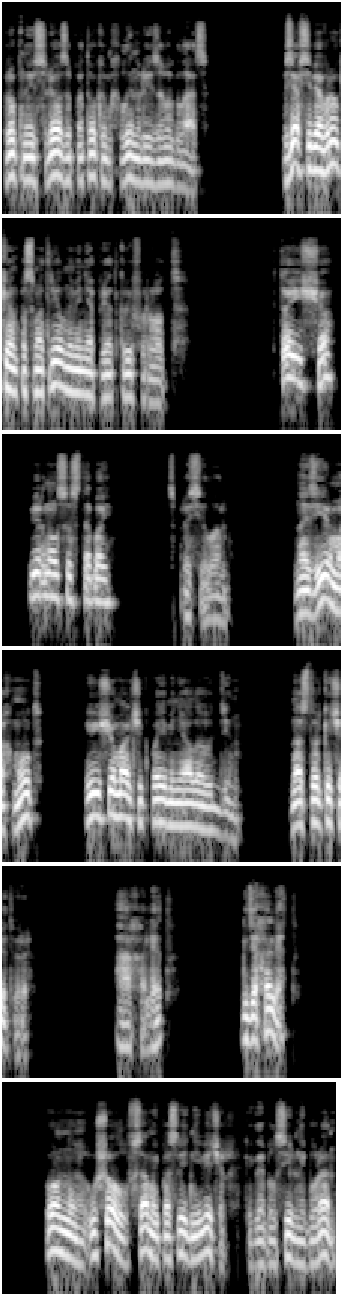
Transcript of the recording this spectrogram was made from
Крупные слезы потоком хлынули из его глаз. Взяв себя в руки, он посмотрел на меня, приоткрыв рот. — Кто еще вернулся с тобой? — спросил он. Назир, Махмуд и еще мальчик по имени Алауддин. Нас только четверо. — А Халет? Где Халет? Он ушел в самый последний вечер, когда был сильный буран,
